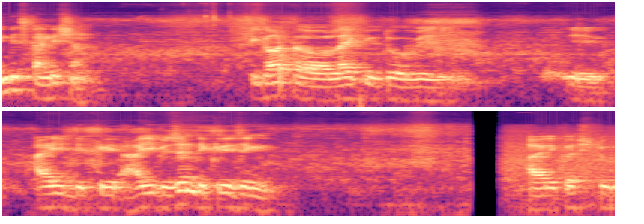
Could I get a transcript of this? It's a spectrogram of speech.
in this condition he got uh, likely to be uh, eye, decre- eye vision decreasing i request to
